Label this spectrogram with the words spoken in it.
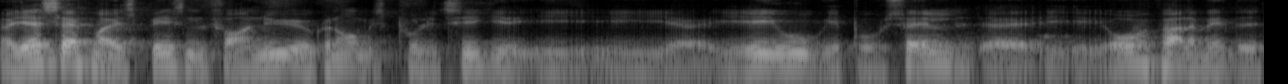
når jeg satte mig i spidsen for en ny økonomisk politik i, i, i øh, EU, i Bruxelles, øh, i Europaparlamentet,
